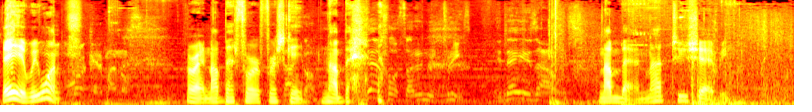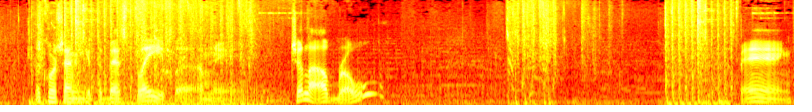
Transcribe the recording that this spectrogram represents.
Hey, we won. Alright, not bad for our first game. Not bad. not bad. Not too shabby. Of course, I didn't get the best play, but I mean, chill out, bro. Bang.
